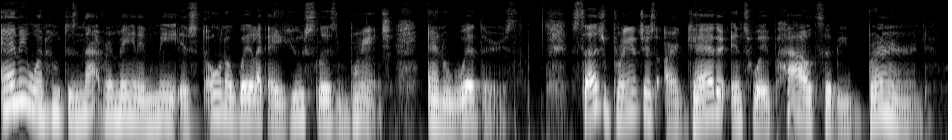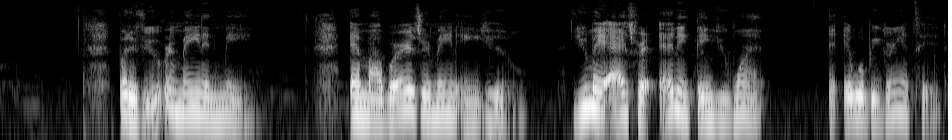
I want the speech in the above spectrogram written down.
Anyone who does not remain in me is thrown away like a useless branch and withers. Such branches are gathered into a pile to be burned. But if you remain in me, and my words remain in you, you may ask for anything you want, it will be granted.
